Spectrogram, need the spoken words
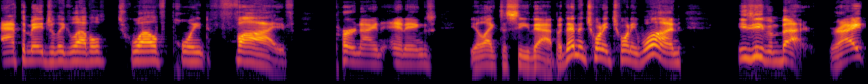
at the major league level, 12.5 per nine innings. You like to see that. But then in 2021, he's even better, right?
